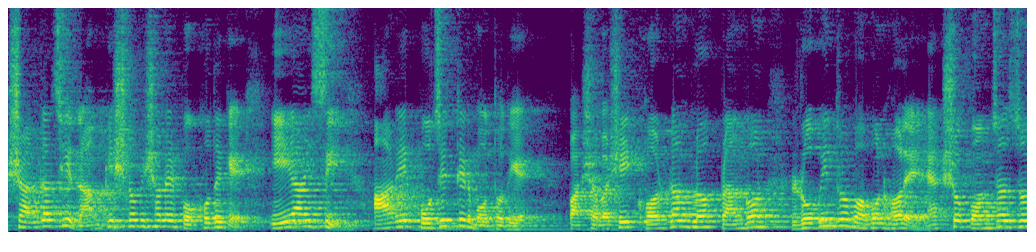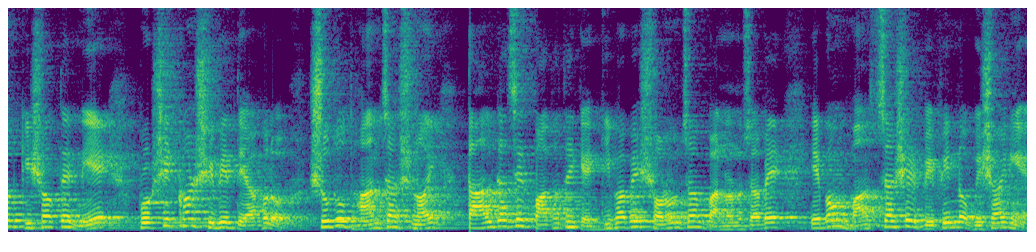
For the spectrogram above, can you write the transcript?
সানগাছি রামকৃষ্ণ মিশনের পক্ষ থেকে এআইসি আর এ প্রজেক্টের মধ্য দিয়ে। পাশাপাশি খড়গ্রাম ব্লক প্রাঙ্গণ রবীন্দ্র ভবন হলে একশো পঞ্চাশ জন কৃষকদের নিয়ে প্রশিক্ষণ শিবির দেওয়া হলো। শুধু ধান চাষ নয়, তাল গাছের পাতা থেকে কীভাবে সরঞ্জাম বানানো যাবে এবং মাছ চাষের বিভিন্ন বিষয় নিয়ে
